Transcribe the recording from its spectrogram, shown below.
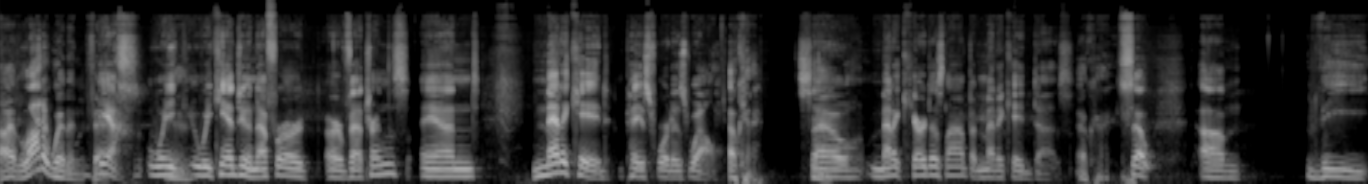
I have a lot of women vets. Yeah, we we can't do enough for our, our veterans, and Medicaid pays for it as well. Okay. So Medicare does not, but Medicaid does. Okay. So um, the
